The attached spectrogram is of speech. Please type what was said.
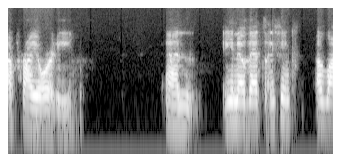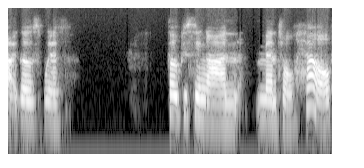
a priority. And, you know, that's, I think a lot goes with focusing on mental health,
